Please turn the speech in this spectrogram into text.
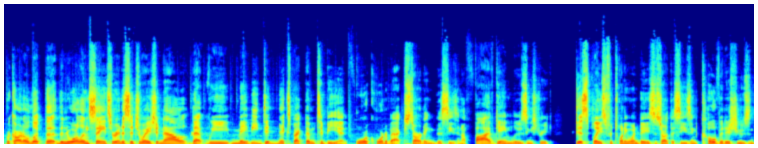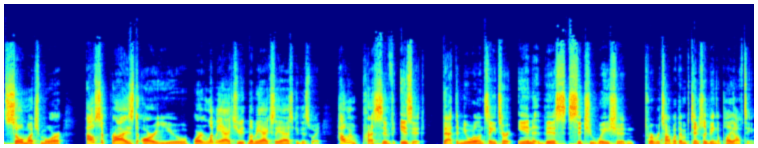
Ricardo, look, the, the New Orleans Saints are in a situation now that we maybe didn't expect them to be in. Four quarterbacks starting this season, a five game losing streak, displaced for 21 days to start the season, COVID issues, and so much more. How surprised are you? Or let me ask you, let me actually ask you this way. How impressive is it that the New Orleans Saints are in this situation to where we're talking about them potentially being a playoff team?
